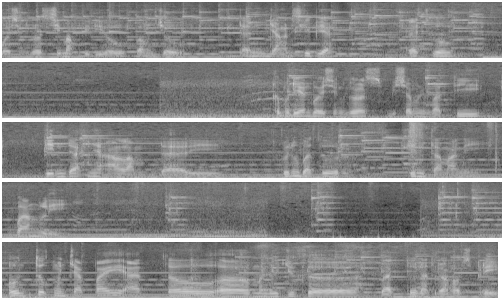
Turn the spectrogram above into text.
boys and girls simak video Bang Jo. Dan jangan skip ya. Let's go. Kemudian boys and girls bisa menikmati indahnya alam dari Gunung Batur Kintamani Bangli. Untuk mencapai atau uh, menuju ke Batu Natural Hot Spring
